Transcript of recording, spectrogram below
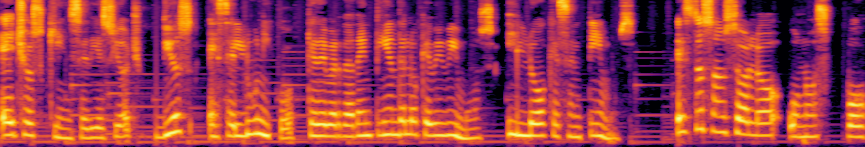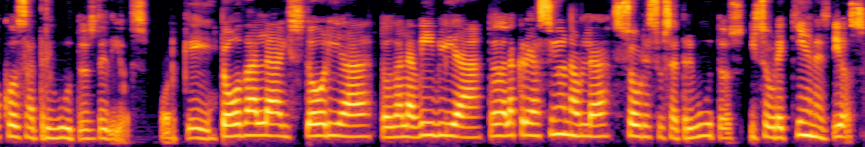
Hechos 15, 18. Dios es el único que de verdad entiende lo que vivimos y lo que sentimos. Estos son solo unos pocos atributos de Dios, porque toda la historia, toda la Biblia, toda la creación habla sobre sus atributos y sobre quién es Dios.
